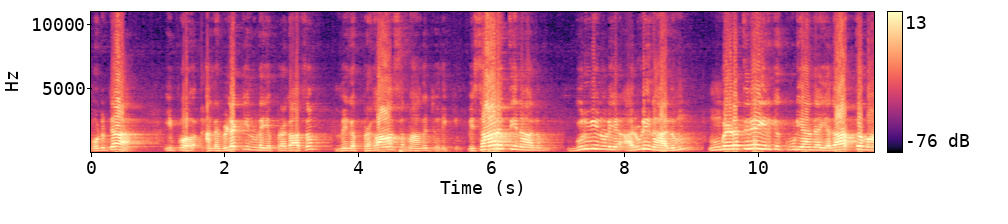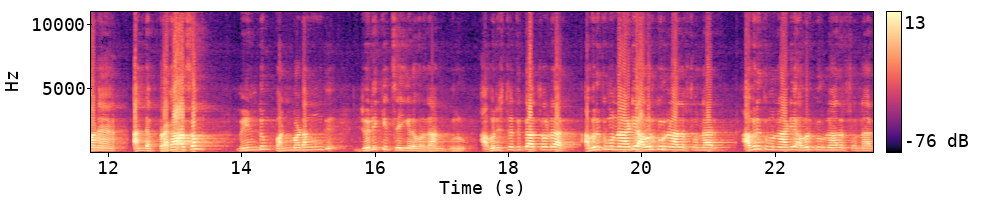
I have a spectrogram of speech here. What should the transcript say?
போட்டுட்டா இப்போ அந்த விளக்கினுடைய பிரகாசம் மிக பிரகாசமாக ஜொலிக்கும். விசாரத்தினாலும் குருவினுடைய அருளினாலும் உங்களிடத்திலே இருக்கக்கூடிய அந்த யதார்த்தமான அந்த பிரகாசம் மீண்டும் பன்மடங்கு ஜொலிக்க செய்கிறவர் தான் குரு. அவர் இஷ்டத்துக்காக சொல்றார். அவருக்கு முன்னாடி அவர் குருநாதர் சொன்னார். அவருக்கு முன்னாடி அவர் குருநாதர் சொன்னார்.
